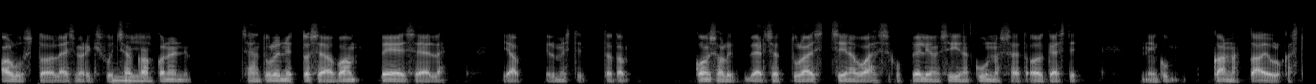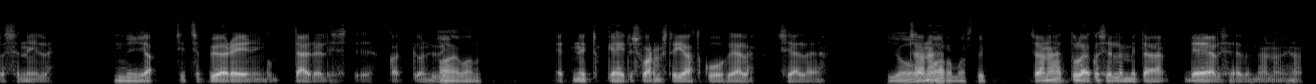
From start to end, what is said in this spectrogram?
alustoille. Esimerkiksi Witcher Niin. 2, niin sehän tuli nyt tosiaan vaan PClle. Ja ilmeisesti tota, konsoliversiot tulee sitten siinä vaiheessa, kun peli on siinä kunnossa, että oikeasti niin kuin kannattaa julkaista se niille. niin, Ja sitten se pyörii niin kuin täydellisesti ja kaikki on hyvin. aivan. Et nyt kehitys varmasti jatkuu vielä siellä. Ja Joo, nähdä. varmasti. Saa nähdä, tuleeko sille mitään DLCtä. Mä en ole ihan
